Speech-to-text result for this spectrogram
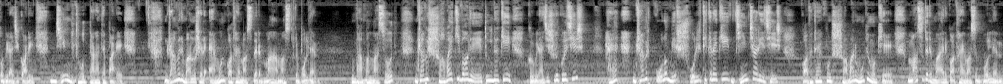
কবিরাজি করে জিন ভূত তাড়াতে পারে। গ্রামের মানুষের এমন কথায় মাসুদের মা মাসুদকে বললেন বাবা মাসুদ, গ্রামের সবাই কি বলে? তুই নাকি কবিরাজি শুরু করেছিস? হ্যাঁ গ্রামের কোনো মেয়ের শরীর থেকে নাকি জিন চাড়িয়েছিস কথাটা এখন সবার মুখে মুখে। মাসুদের মায়ের কথায় মাসুদ বললেন,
